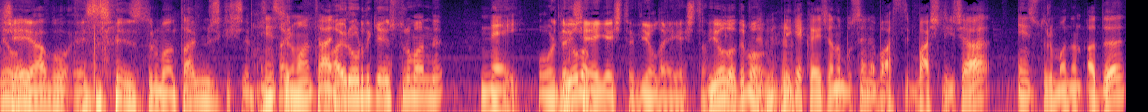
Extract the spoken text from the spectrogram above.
Ne Şey o? ya bu en- enstrümantal müzik işte. Enstrümantal. Hayır oradaki enstrüman ne? Ney? Orada Viola. şeye geçti, violaya geçti. Viola değil mi o? Ege Kayacan'ın bu sene başlayacağı enstrümanın adı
